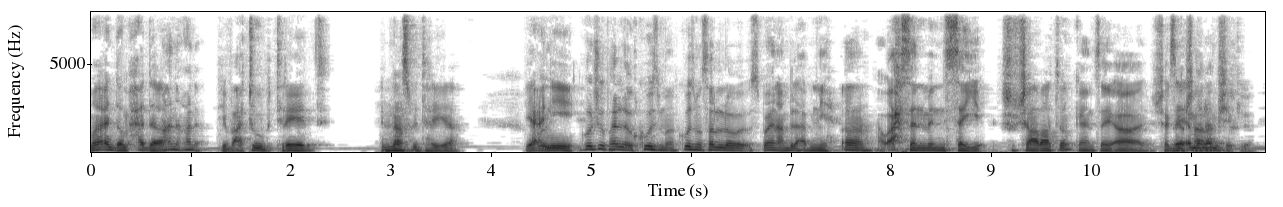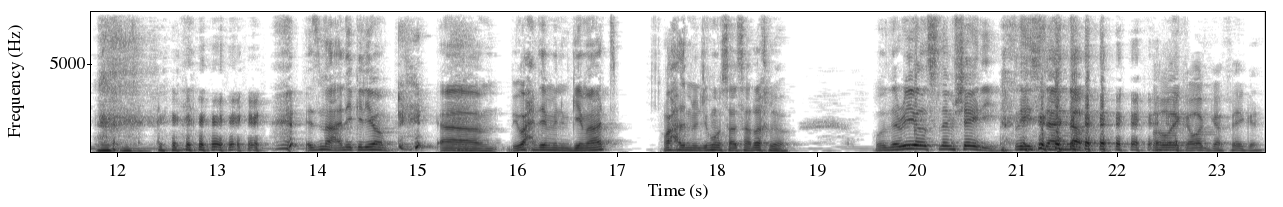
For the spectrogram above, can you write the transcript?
ما عندهم حدا معنا حدا. يبعتوه ب trade. الناس بدها إياه. يعني قول شوف هلا كوزما كوزما صار له أسبوعين عم بيلعب منيح. آه. أو أحسن من السيء. شوف شعراته كان سيء آه زي إم شكله. اسمع هذيك اليوم. بوحدة من الجيمات واحد من الجمهور صار يصرخ له will the real Slim Shady please stand up فهو هيك وقف هيك.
